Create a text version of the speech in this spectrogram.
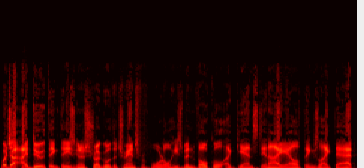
which I, I do think that he's going to struggle with the transfer portal. He's been vocal against NIL, things like that,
